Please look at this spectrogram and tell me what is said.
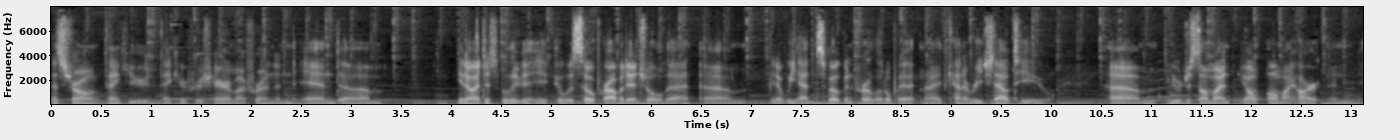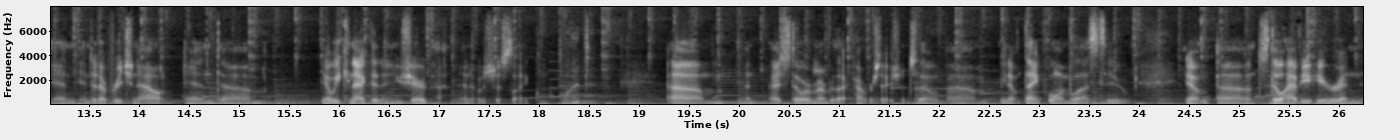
That's strong. Thank you. Thank you for sharing, my friend. And and um, you know, I just believe it, it was so providential that um, you know we hadn't spoken for a little bit, and I had kind of reached out to you. Um, you were just on my you know, on my heart, and and ended up reaching out, and um, you know we connected, and you shared that, and it was just like what. Um, and I still remember that conversation. So um, you know, thankful and blessed to you know, uh, still have you here and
